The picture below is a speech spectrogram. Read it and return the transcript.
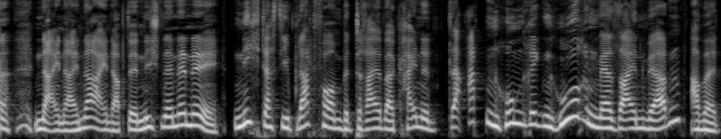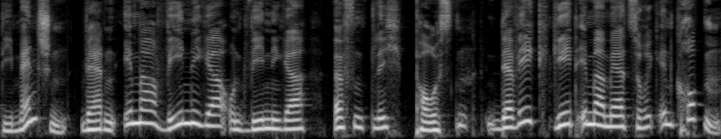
nein, nein, nein, habt ihr nicht, nein, nein, nein. Nicht, dass die Plattformbetreiber keine datenhungrigen Huren mehr sein werden, aber die Menschen werden immer weniger und weniger öffentlich posten. Der Weg geht immer mehr zurück in Gruppen.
